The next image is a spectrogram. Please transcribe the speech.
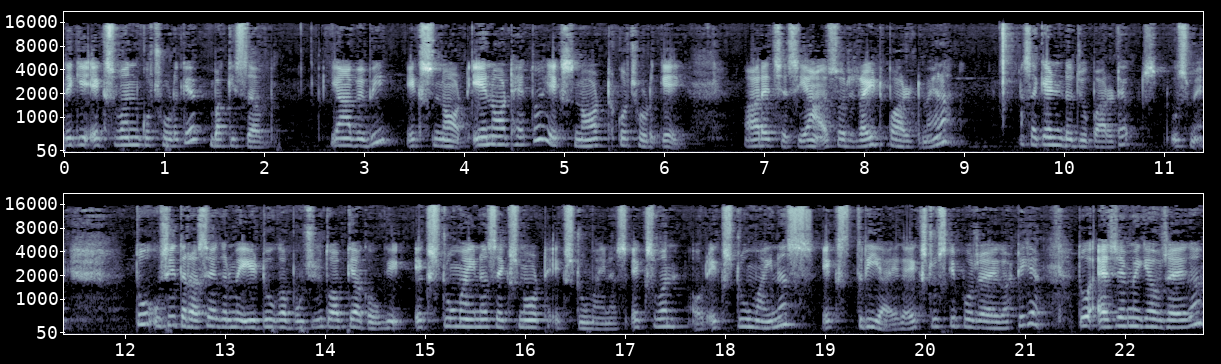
देखिए एक्स वन को छोड़ के बाकी सब। यहाँ पे भी एक्स नॉट ए नॉट है तो एक्स नॉट को छोड़ के आर एच एस यहाँ सॉरी राइट पार्ट में है ना? सेकेंड जो पार्ट है उसमें। तो उसी तरह से अगर मैं ए टू का पूछ रही हूँ तो आप क्या कहोगे? X two minus x not x two minus x one और x two minus x three आएगा। एक्स टू स्किप हो जाएगा, ठीक है? तो ऐसे में क्या हो जाएगा?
